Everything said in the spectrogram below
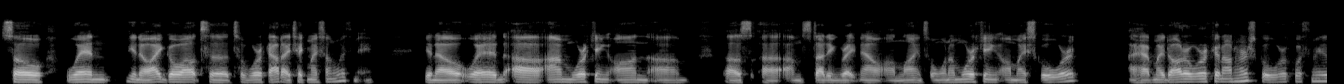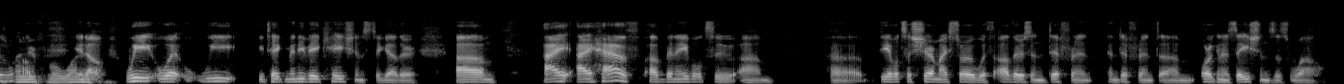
So when you know I go out to to work out, I take my son with me you know when uh, i'm working on um, uh, uh, i'm studying right now online so when i'm working on my schoolwork i have my daughter working on her schoolwork with me as well wonderful, wonderful. you know we we we take many vacations together um, i i have uh, been able to um, uh, be able to share my story with others in different in different um, organizations as well.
